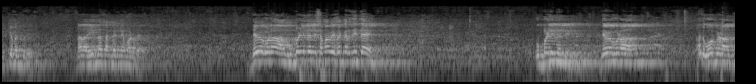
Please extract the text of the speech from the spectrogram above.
ಮುಖ್ಯಮಂತ್ರಿ. ನಾನು ಅಹಿಂದ ಸಂಘಟನೆ ಮಾಡಿದೆ. ದೇವೇಗೌಡ ಹುಬ್ಬಳ್ಳಿನಲ್ಲಿ ಸಮಾವೇಶ ಕರೆದಿದ್ದೆ. ಹುಬ್ಬಳ್ಳಿನಲ್ಲಿ ದೇವೇಗೌಡ ಅದು ಹೋಗ್ಬೇಡ ಅಂತ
